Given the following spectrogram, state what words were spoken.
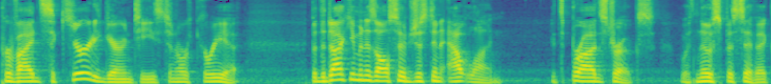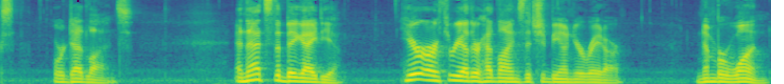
provide security guarantees to North Korea. But the document is also just an outline. It's broad strokes, with no specifics or deadlines. And that's the big idea. Here are three other headlines that should be on your radar. Number one,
